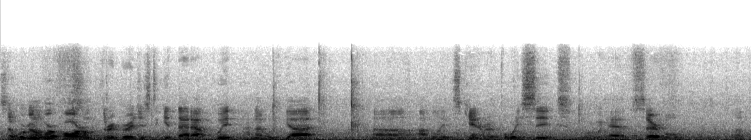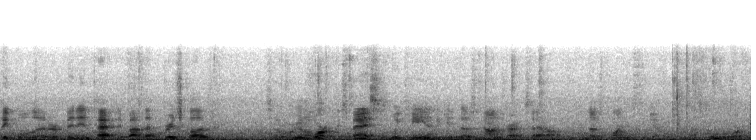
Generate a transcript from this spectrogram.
So we're gonna work hard on three bridges to get that out quick. I know we've got, uh, I believe it's County Road forty-six, where we have several, uh, people that have been impacted by that bridge closure. So we're gonna work as fast as we can to get those contracts out and those plans together. That's what we're working.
